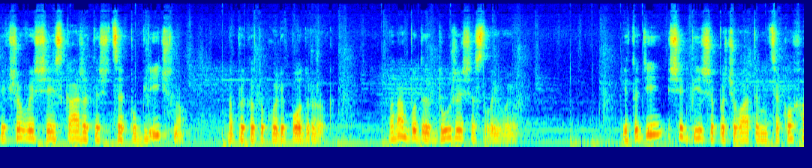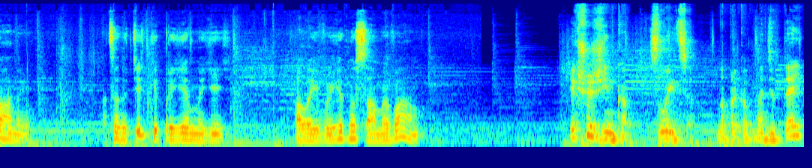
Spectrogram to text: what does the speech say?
Якщо ви ще й скажете, що це публічно, наприклад, у колі подружок, вона буде дуже щасливою. І тоді ще більше почуватиметься коханою. А це не тільки приємно їй, але й вигідно саме вам. Якщо жінка злиться, наприклад, на дітей,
